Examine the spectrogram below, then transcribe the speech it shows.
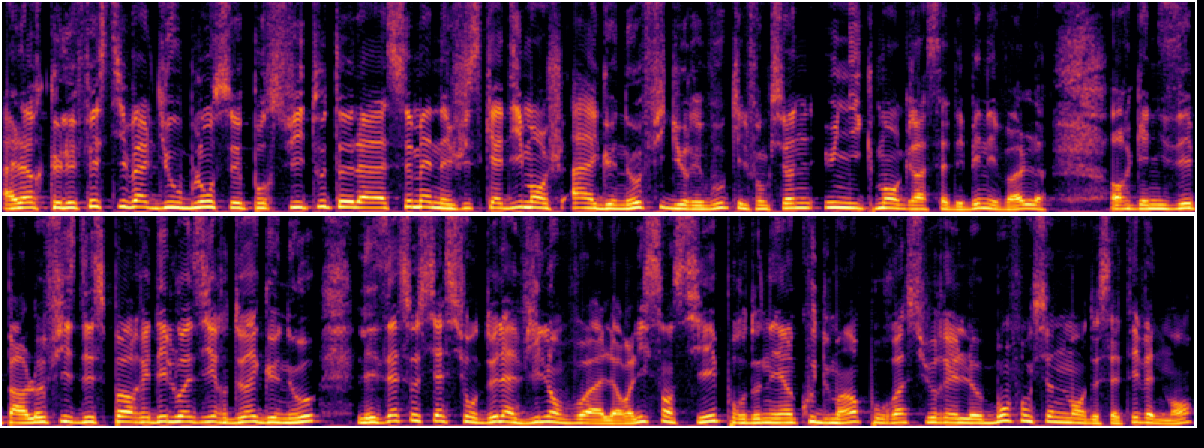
Alors que le festival du houblon se poursuit toute la semaine jusqu'à dimanche à Haguenau, figurez-vous qu'il fonctionne uniquement grâce à des bénévoles. Organisé par l'Office des sports et des loisirs de Haguenau, les associations de la ville envoient leurs licenciés pour donner un coup de main pour assurer le bon fonctionnement de cet événement.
